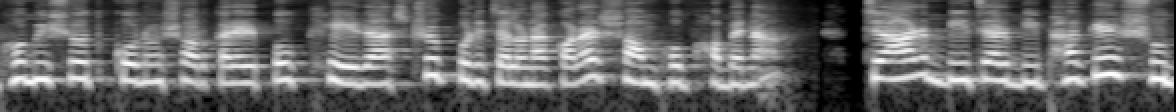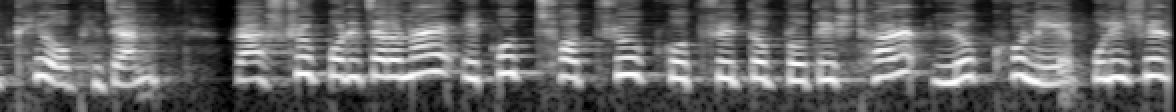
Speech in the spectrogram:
ভবিষ্যৎ কোনো সরকারের পক্ষে রাষ্ট্র পরিচালনা করা সম্ভব হবে না। চার বিচার বিভাগের শুদ্ধি অভিযান। রাষ্ট্র পরিচালনায় একচ্ছত্র কর্তৃত্ব প্রতিষ্ঠার লক্ষ্য নিয়ে পুলিশের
